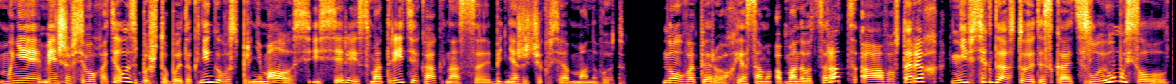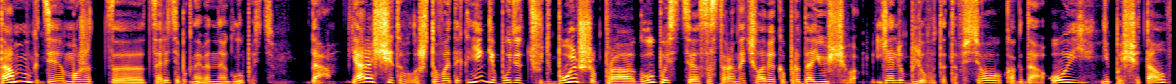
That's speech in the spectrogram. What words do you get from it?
Мне меньше всего хотелось бы, чтобы эта книга воспринималась из серии «Смотрите, как нас, э, бедняжечек, все обманывают». Ну, во-первых, я сам обманываться рад, а во-вторых, не всегда стоит искать злой умысел там, где может э, царить обыкновенная глупость. Да, я рассчитывала, что в этой книге будет чуть больше про глупость э, со стороны человека продающего. Я люблю вот это все, когда ой, не посчитал,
